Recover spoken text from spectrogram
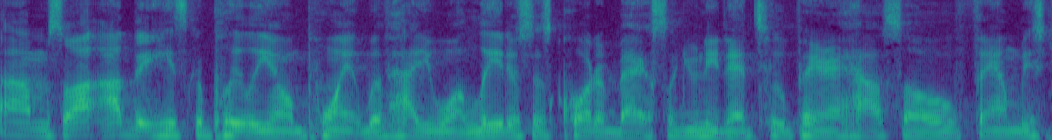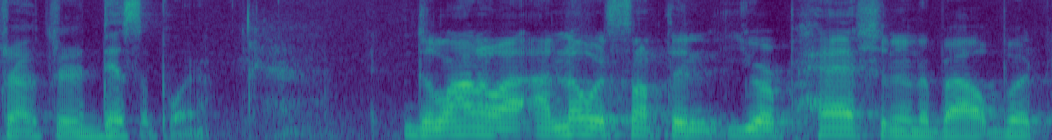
Um, so I, I, think he's completely on point with how you want leaders as quarterbacks. So you need that two-parent household, family structure, discipline. Delano, I, I know it's something you're passionate about, but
